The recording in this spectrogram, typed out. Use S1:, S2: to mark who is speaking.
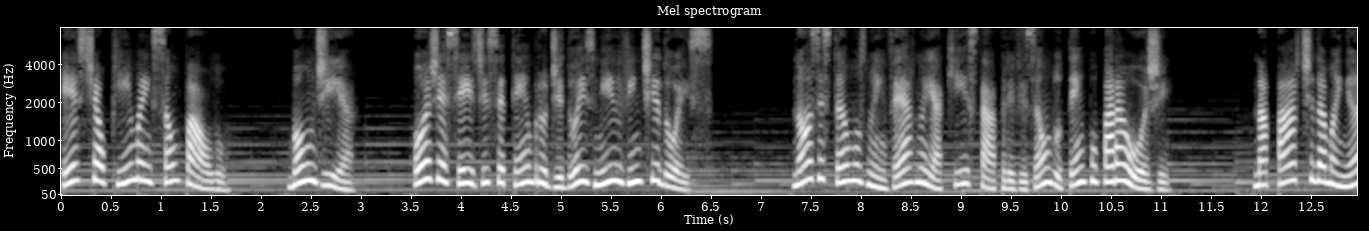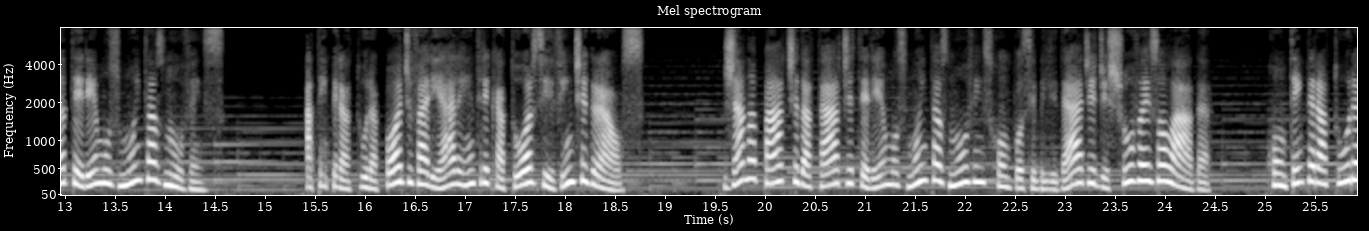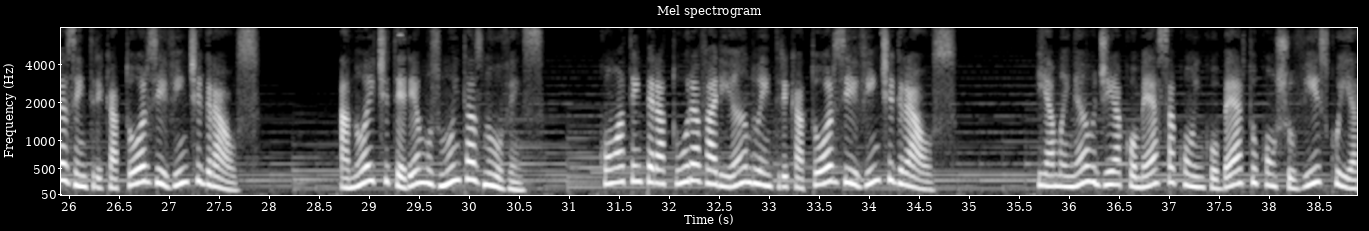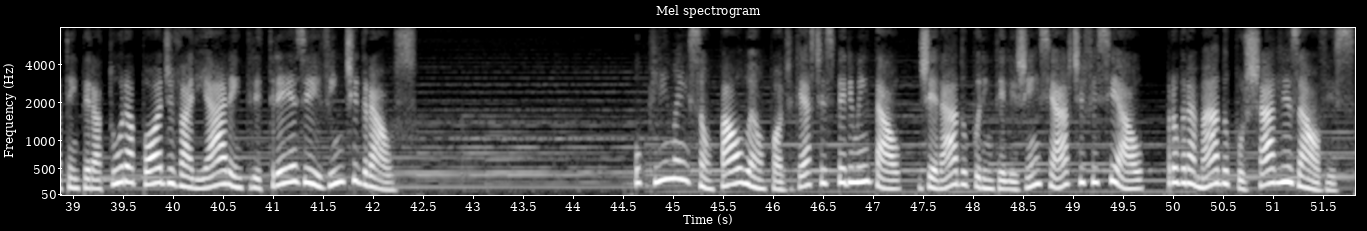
S1: Este é o clima em São Paulo. Bom dia. Hoje é 6 de setembro de 2022. Nós estamos no inverno e aqui está a previsão do tempo para hoje. Na parte da manhã teremos muitas nuvens. A temperatura pode variar entre 14 e 20 graus. Já na parte da tarde teremos muitas nuvens com possibilidade de chuva isolada. Com temperaturas entre 14 e 20 graus. À noite teremos muitas nuvens. Com a temperatura variando entre 14 e 20 graus. E amanhã o dia começa com encoberto com chuvisco e a temperatura pode variar entre 13 e 20 graus. O Clima em São Paulo é um podcast experimental, gerado por inteligência artificial, programado por Charles Alves.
